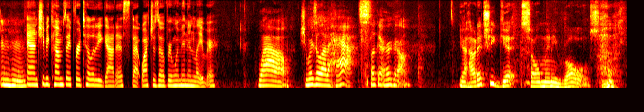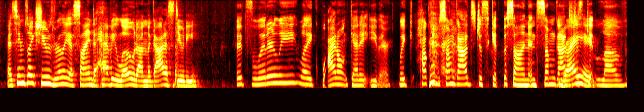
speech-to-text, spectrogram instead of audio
Mm-hmm. And she becomes a fertility goddess that watches over women in labor. Wow. She wears a lot of hats. Look at her go. Yeah how did she get so many roles It seems like she was really assigned a heavy load on the goddess duty. It's literally like I don't get it either. Like, how come some gods just get the sun and some gods Right. just get love?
